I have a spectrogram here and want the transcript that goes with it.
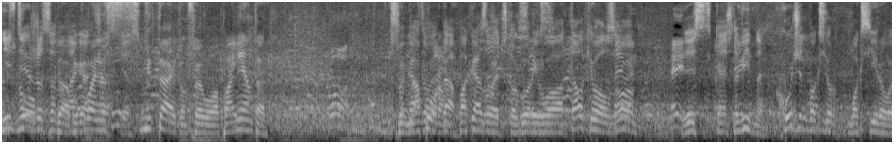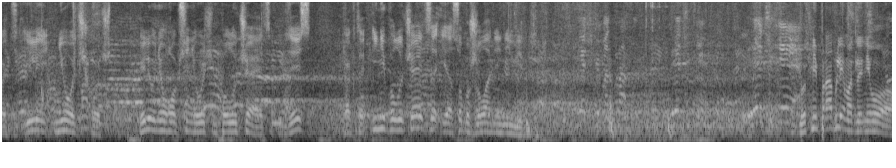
Не снова, держится да, на ногах. буквально сметает он своего оппонента своим Показывает, напором. да, показывает, что Гор его отталкивал, но здесь, конечно, видно, хочет боксер боксировать или не очень хочет. Или у него вообще не очень получается. Здесь как-то и не получается, и особо желания не видно. Вот не проблема для него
